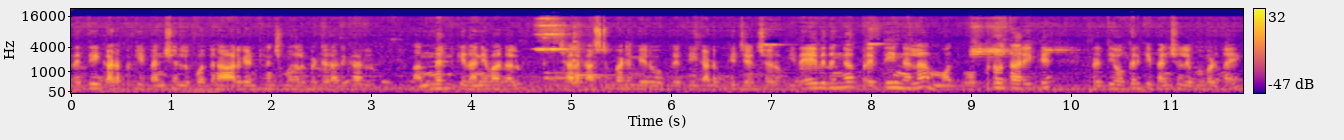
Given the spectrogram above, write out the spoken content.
ప్రతి గడపకి పెన్షన్లు పొద్దున ఆరు గంటల నుంచి మొదలుపెట్టారు అధికారులు. అందరికీ ధన్యవాదాలు. చాలా కష్టపడి మీరు ప్రతి గడపకి చేర్చారు. ఇదే విధంగా ప్రతి నెల మొ ఒకటో తారీఖే ప్రతి ఒక్కరికి పెన్షన్లు ఇవ్వబడతాయి.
